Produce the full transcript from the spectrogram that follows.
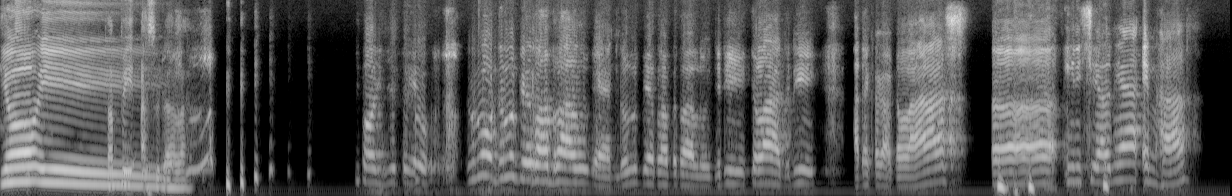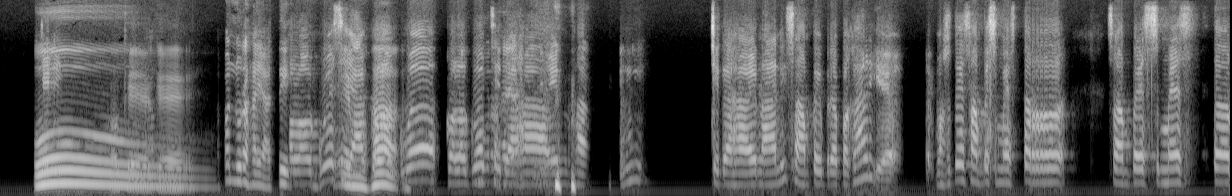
Yoi. tapi ah sudahlah. Oh gitu ya. Dulu dulu biarlah berlalu kan. Dulu biarlah berlalu. Jadi itulah. Jadi ada kakak kelas. eh inisialnya NH. Oh. Oke, oke. Apa Nur Hayati? Kalau gue sih ya, kalau gue kalau gue Cidaha NH ini Cidaha NH ini sampai berapa kali ya? Maksudnya sampai semester sampai semester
